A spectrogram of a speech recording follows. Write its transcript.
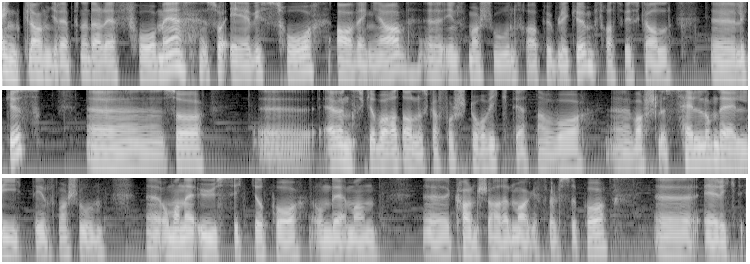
enkle angrepene der det er få med, så er vi så avhengig av eh, informasjon fra publikum for at vi skal eh, lykkes. Eh, så eh, jeg ønsker bare at alle skal forstå viktigheten av å eh, varsle, selv om det er lite informasjon, om og man er usikker på om det man kanskje har en magefølelse på, er riktig.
